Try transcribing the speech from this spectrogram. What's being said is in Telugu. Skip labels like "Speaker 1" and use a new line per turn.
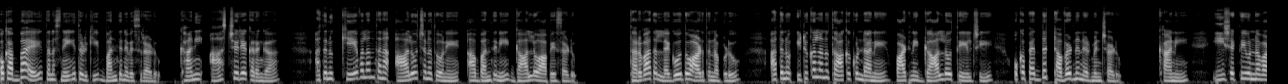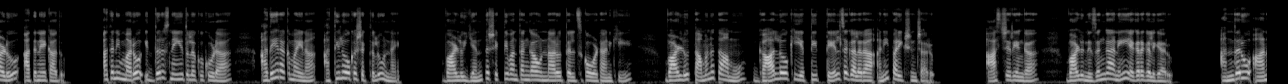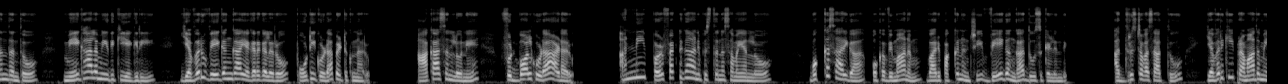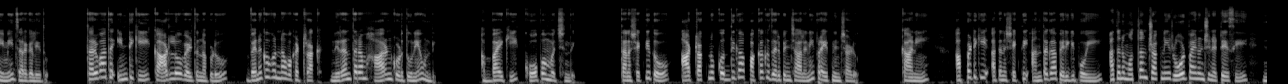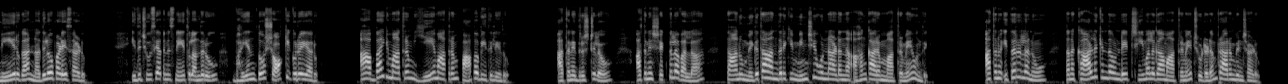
ఒక అబ్బాయి తన స్నేహితుడికి బంతిని విసిరాడు. కానీ ఆశ్చర్యకరంగా అతను కేవలం తన ఆలోచనతోనే ఆ బంతిని గాల్లో ఆపేశాడు. తర్వాత లెగోతో ఆడుతున్నప్పుడు అతను ఇటుకలను తాకకుండానే వాటిని గాల్లో తేల్చి ఒక పెద్ద టవర్ని నిర్మించాడు. కానీ ఈ శక్తి ఉన్నవాడు అతనే కాదు. అతని మరో ఇద్దరు స్నేహితులకు కూడా అదే రకమైన అతిలోక శక్తులు ఉన్నాయి. వాళ్ళు ఎంత శక్తివంతంగా ఉన్నారో తెలుసుకోవటానికి వాళ్ళు తమను తాము గాల్లోకి ఎత్తి తేల్చగలరా అని పరీక్షించారు. ఆశ్చర్యంగా వాళ్ళు నిజంగానే ఎగరగలిగారు. అందరూ ఆనందంతో మేఘాల మీదికి ఎగిరి ఎవరు వేగంగా ఎగరగలరో పోటీ కూడా పెట్టుకున్నారు. ఆకాశంలోనే ఫుట్బాల్ కూడా ఆడారు. అన్నీ పర్ఫెక్ట్గా అనిపిస్తున్న సమయంలో ఒక్కసారిగా ఒక విమానం వారి పక్కనుంచి వేగంగా దూసుకెళ్ళింది. అదృష్టవశాత్తు ఎవరికీ ప్రమాదమేమీ జరగలేదు. తర్వాత ఇంటికి కారులో వెళ్తున్నప్పుడు వెనుక ఉన్న ఒక ట్రక్ నిరంతరం హారన్ కొడుతూనే ఉంది. అబ్బాయికి కోపం వచ్చింది. తన శక్తితో ఆ ట్రక్ను కొద్దిగా పక్కకు జరిపించాలని ప్రయత్నించాడు. కానీ అప్పటికి అతని శక్తి అంతగా పెరిగిపోయి అతను మొత్తం ట్రక్ని రోడ్ పైనుంచి నెట్టేసి నేరుగా నదిలో పడేశాడు. ఇది చూసి అతని స్నేహితులందరూ భయంతో షాక్కి గురయ్యారు. ఆ అబ్బాయికి మాత్రం ఏమాత్రం మాత్రం లేదు. అతని దృష్టిలో అతని శక్తుల వల్ల తాను మిగతా అందరికీ మించి ఉన్నాడన్న అహంకారం మాత్రమే ఉంది. అతను ఇతరులను తన కాళ్ళ కింద ఉండే చీమలుగా మాత్రమే చూడడం ప్రారంభించాడు.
